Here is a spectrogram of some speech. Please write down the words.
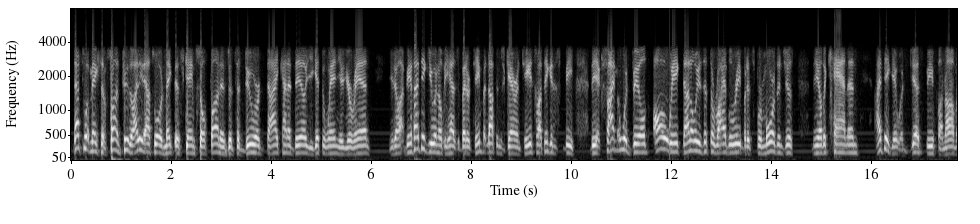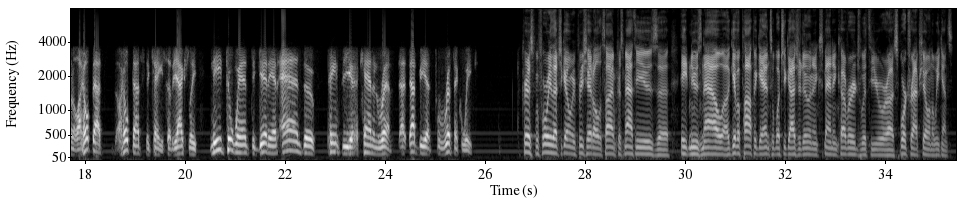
That's what makes it fun too, though. I think that's what would make this game so fun is it's a do or die kind of deal. You get the win, you're, you're in. You know, because I think UNLV has a better team, but nothing's guaranteed. So I think it'd be the excitement would build all week. Not only is it the rivalry, but it's for more than just you know the cannon. I think it would just be phenomenal. I hope that I hope that's the case. That they actually need to win to get in and to paint the uh, cannon red. That that'd be a terrific week. Chris, before we let you go, and we appreciate all the time. Chris Matthews, uh, 8 News Now. Uh, give a pop again to what you guys are doing and expanding coverage with your uh, Sports Wrap show on the weekends.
